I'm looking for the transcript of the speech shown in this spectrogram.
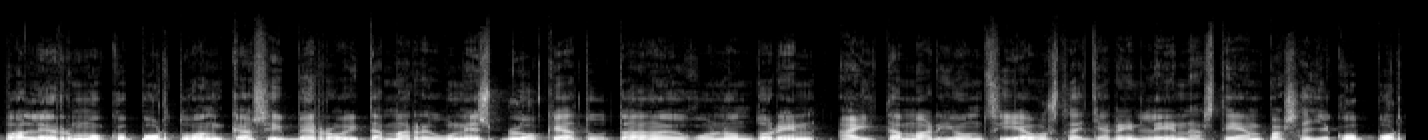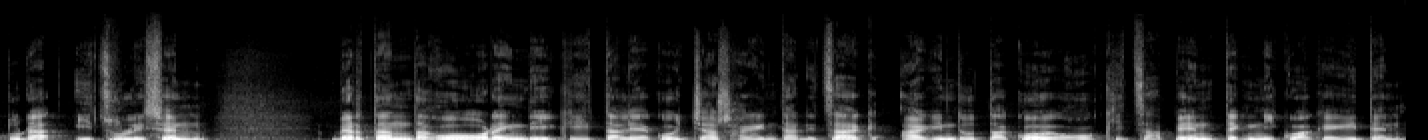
Palermoko portuan kasik berroita marregunez blokeatuta egon ondoren aita mariontzia ostaiaren lehen astean pasaieko portura itzuli zen. Bertan dago oraindik Italiako itxas agintaritzak agindutako egokitzapen teknikoak egiten.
